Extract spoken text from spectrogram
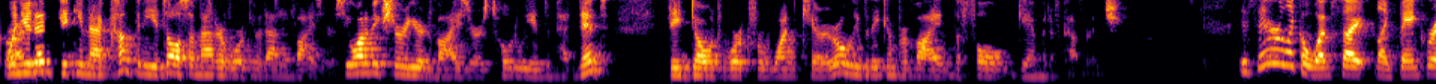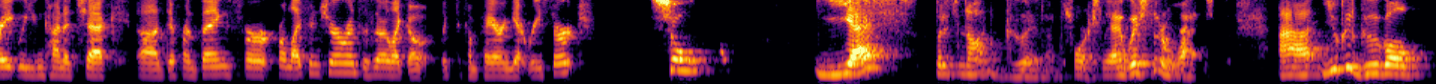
Correct. When you're then picking that company, it's also a matter of working with that advisor. So you want to make sure your advisor is totally independent. They don't work for one carrier only, but they can provide the full gamut of coverage. Is there like a website like Bankrate where you can kind of check uh, different things for for life insurance? Is there like a like to compare and get research? So yes, but it's not good. Unfortunately, I wish there was. Uh, you could Google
